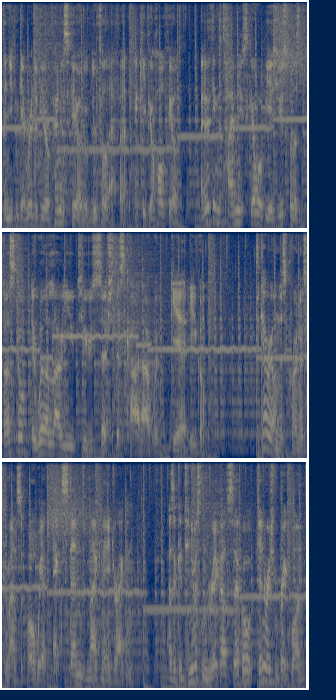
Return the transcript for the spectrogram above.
then you can get rid of your opponent's field with little effort and keep your whole field. I don't think the Time Loop skill will be as useful as the first skill, it will allow you to search this card out with Gear Eagle. To carry on this Chronos command support, we have Extend Magne Dragon. As a continuous and rearguard circle, Generation Break 1,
